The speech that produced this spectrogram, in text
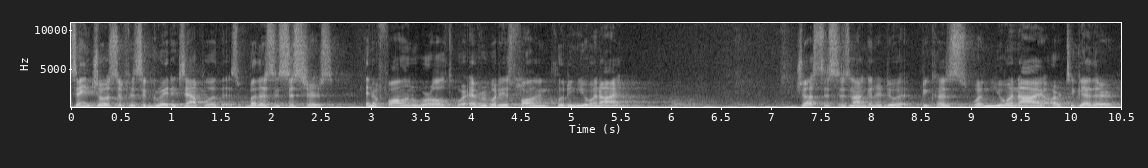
St. Joseph is a great example of this. Brothers and sisters, in a fallen world where everybody is fallen, including you and I, justice is not going to do it because when you and I are together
